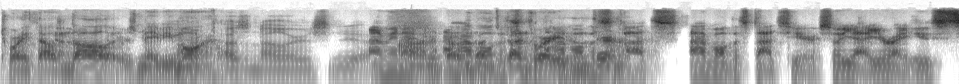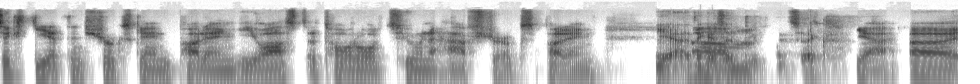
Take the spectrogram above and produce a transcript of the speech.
twenty thousand dollars, maybe more. Thousand dollars. Yeah. I mean, I, Um, I have all the, depends where I have all the the stats. I have all the stats here. So yeah, you're right. He was 60th in strokes gained putting. He lost a total of two and a half strokes putting. Yeah, I think I said Um, two point six. Yeah. Uh,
